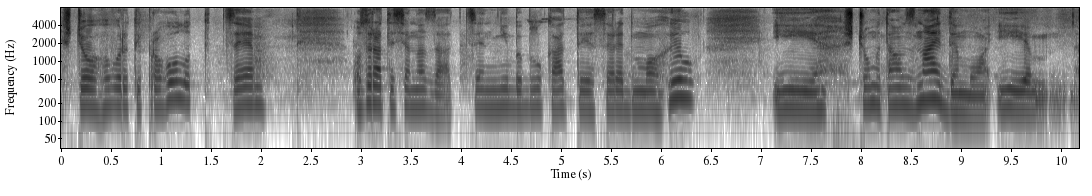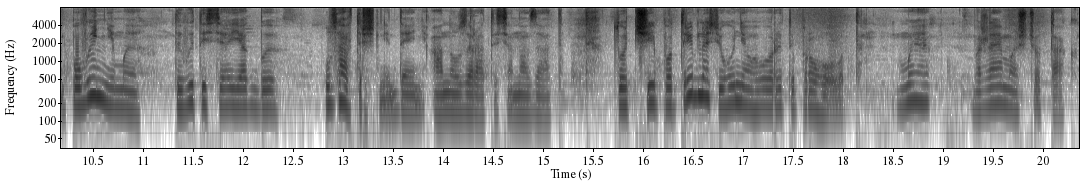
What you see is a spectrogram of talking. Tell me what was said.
що говорити про голод це озиратися назад, це ніби блукати серед могил, і що ми там знайдемо. І повинні ми дивитися якби у завтрашній день, а не озиратися назад. То чи потрібно сьогодні говорити про голод? Ми вважаємо, що так.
